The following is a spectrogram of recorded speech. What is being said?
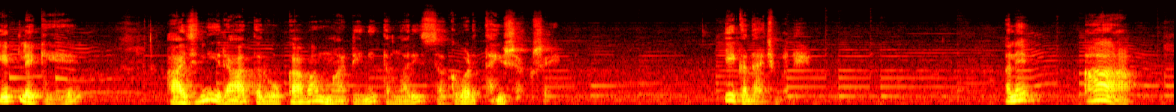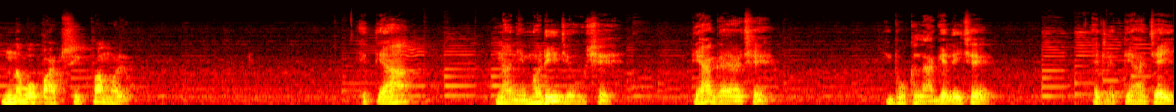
એટલે કે આજની રાત રોકાવા માટેની તમારી સગવડ થઈ શકશે. એ કદાચ બને. અને આ નવો પાઠ શીખવા મળ્યો. એ ત્યાં નાની મઢી જેવું છે. ત્યાં ગયા છે. ભૂખ લાગેલી છે. એટલે ત્યાં જઈ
